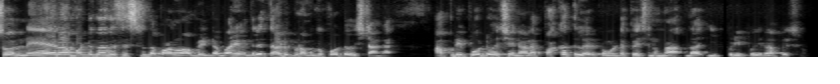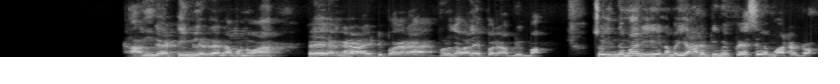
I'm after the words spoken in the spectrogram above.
ஸோ நேராக மட்டும்தான் இந்த சிஸ்டத்தை பார்க்கணும் அப்படின்ற மாதிரி வந்துட்டு தடுப்பு நமக்கு போட்டு வச்சுட்டாங்க. அப்படி போட்டு வச்சதுனால பக்கத்தில் இருக்கவங்கள்ட்ட பேசணும்னா இந்த இப்படி போய் தான் பேசணும். அங்க டீம் லீடர் என்ன பண்ணுவான்? ஏய் அங்கே நான் எட்டி பார்க்குறேன் ஒழுங்காக வேலையை பாரு அப்படிம்பா ஸோ இந்த மாதிரி நம்ம யார்கிட்டையுமே பேசவே மாட்டேன்றோம்.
